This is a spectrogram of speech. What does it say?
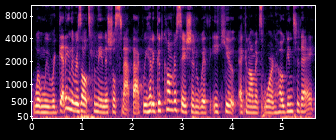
when we were getting the results from the initial snapback. We had a good conversation with EQ Economics Warren Hogan today.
